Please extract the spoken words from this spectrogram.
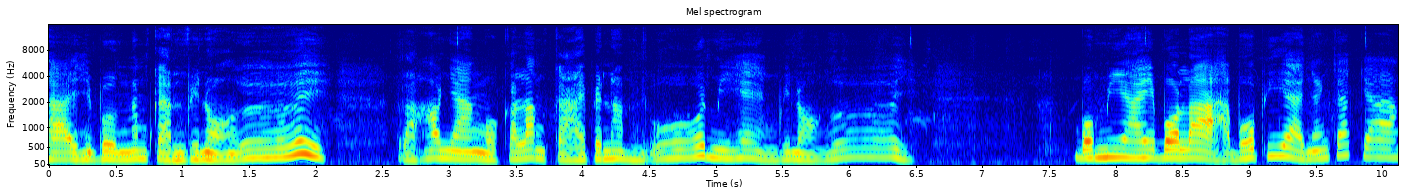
ถ่ายให้เบิงน้ำกันพี่น้อง เอ้ย แล้วเฮายางออกกำลังกายไปนำนี่โอ้ยมีแห้งพี่น้องเอ้ยบ่มีไอบ่ล่าบ่เพียยังจักยาง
